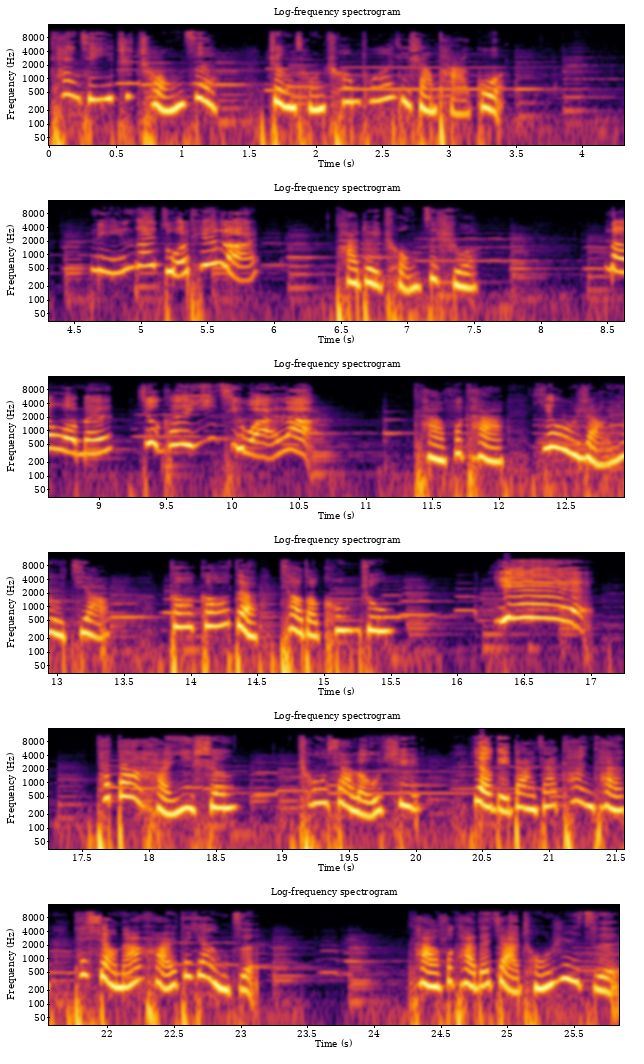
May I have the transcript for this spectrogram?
看见一只虫子正从窗玻璃上爬过。你应该昨天来，他对虫子说。那我们就可以一起玩了。卡夫卡又嚷又叫，高高的跳到空中，耶！他大喊一声，冲下楼去，要给大家看看他小男孩的样子。卡夫卡的甲虫日子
